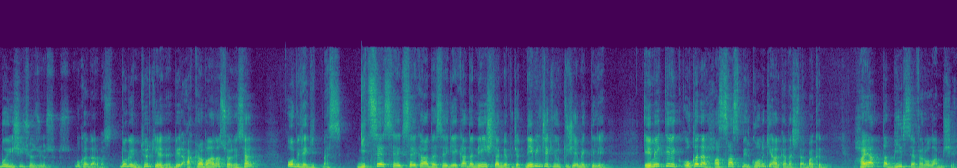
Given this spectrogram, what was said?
bu işi çözüyorsunuz. Bu kadar basit. Bugün Türkiye'de bir akrabana söylesen o bile gitmez. Gitse SSK'da, SGK'da ne işlem yapacak? Ne bilecek yurt dışı emekliliği? Emeklilik o kadar hassas bir konu ki arkadaşlar bakın. Hayatta bir sefer olan bir şey.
